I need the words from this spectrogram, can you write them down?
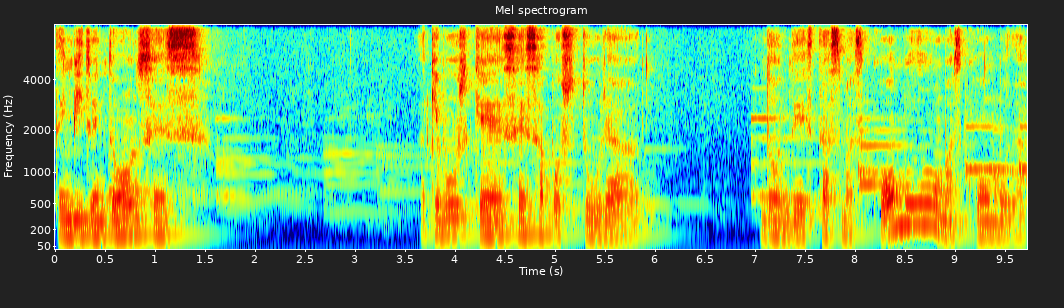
Te invito entonces a que busques esa postura donde estás más cómodo o más cómoda.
